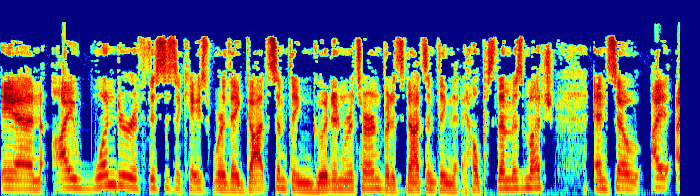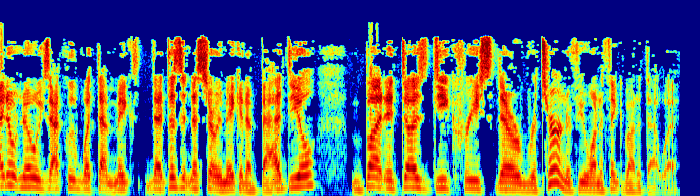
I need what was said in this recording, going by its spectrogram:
And I wonder if this is a case where they got something good in return, but it's not something that helps them as much. And so I, I don't know exactly what that makes. That doesn't necessarily make it a bad deal, but it does decrease their return if you want to think about it that way.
